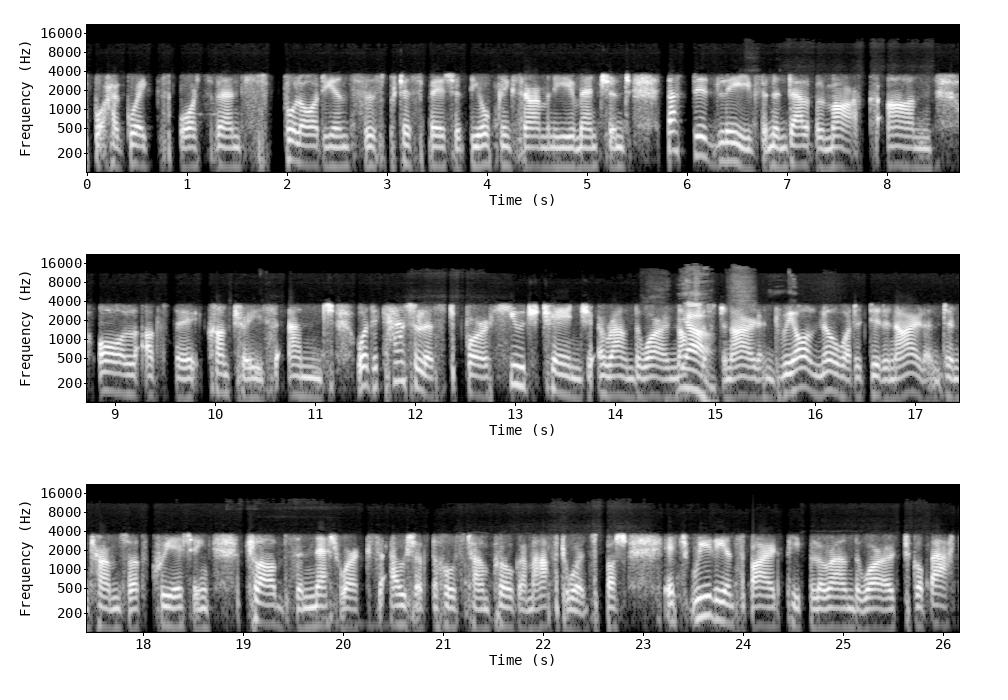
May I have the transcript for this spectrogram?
sport, how great the sports events full audiences participated. The opening ceremony you mentioned that did leave an indelible mark on all of the countries and was a catalyst for huge change around the world, not Yeah. just in Ireland. We all know what it did in Ireland in terms of creating clubs and networks out of the host town program afterwards. But it really inspired people around the world to go back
